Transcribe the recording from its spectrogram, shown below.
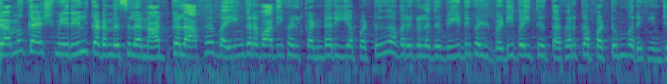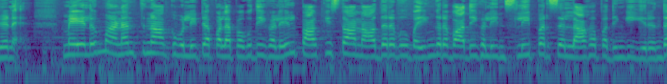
ஜம்மு காஷ்மீரில் கடந்த சில நாட்களாக பயங்கரவாதிகள் கண்டறியப்பட்டு அவர்களது வீடுகள் வெடிவைத்து தகர்க்கப்பட்டும் வருகின்றன. மேலும் அனந்த்நாக் உள்ளிட்ட பல பகுதிகளில் பாகிஸ்தான் ஆதரவு பயங்கரவாதிகளின் ஸ்லீப்பர் செல்லாக பதுங்கியிருந்த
